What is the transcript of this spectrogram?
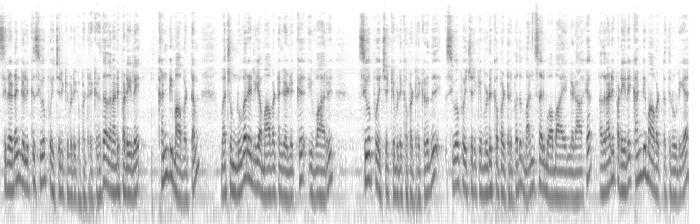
சில இடங்களுக்கு சிவப்பு எச்சரிக்கை விடுக்கப்பட்டிருக்கிறது. அதன் அடிப்படையிலே கண்டி மாவட்டம் மற்றும் நுவரெலியா மாவட்டங்களுக்கு இவ்வாறு சிவப்பு எச்சரிக்கை விடுக்கப்பட்டிருக்கிறது. சிவப்பு எச்சரிக்கை விடுக்கப்பட்டிருப்பது மண் சரிவு அபாயங்களாக அதன் அடிப்படையிலே கண்டி மாவட்டத்தினுடைய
